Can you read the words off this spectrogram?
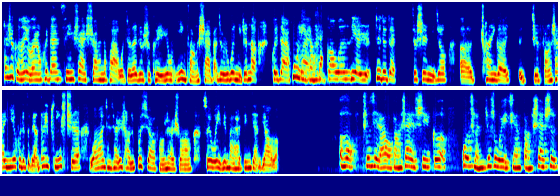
但是可能有的人会担心晒伤的话，我觉得就是可以用硬防晒吧。就如果你真的会在户外高温烈日，对对对，就是你就呃穿一个就防晒衣或者怎么样。但是平时完完全全日常就不需要防晒霜，所以我已经把它精简掉了。哦，说起来，我防晒是一个。过程就是我以前防晒是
